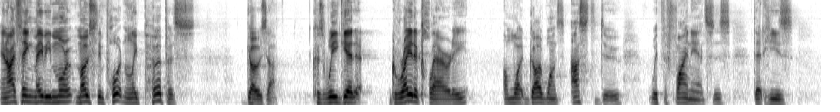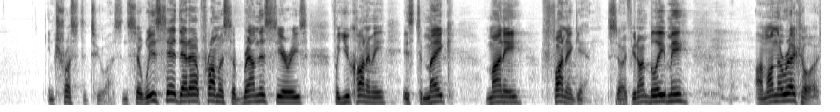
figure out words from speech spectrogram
and I think maybe more, most importantly, purpose goes up because we get greater clarity on what God wants us to do with the finances that He's entrusted to us. And so we've said that our promise around this series for Economy is to make money fun again. So if you don't believe me, I'm on the record.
